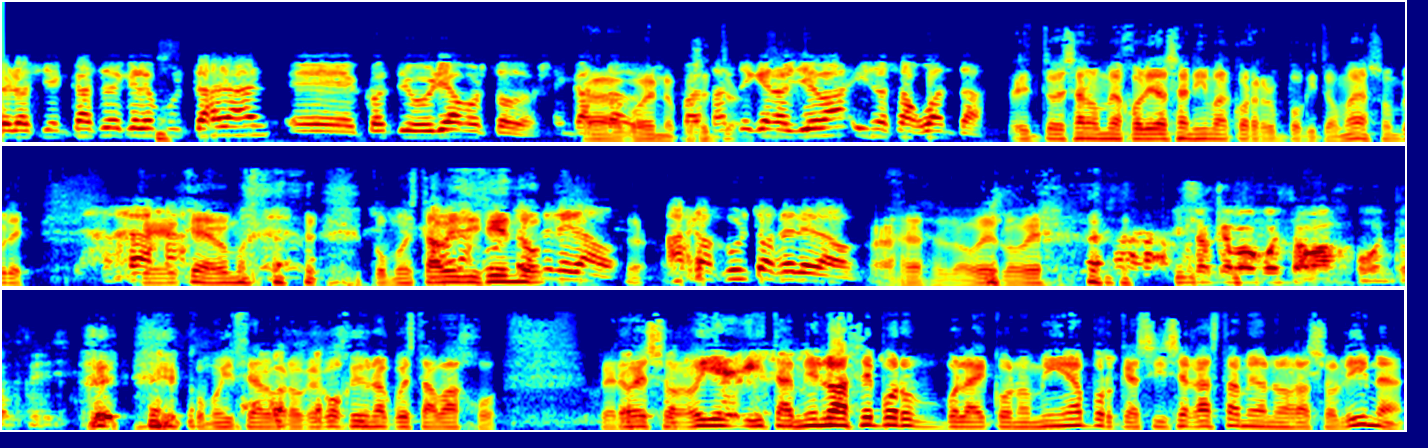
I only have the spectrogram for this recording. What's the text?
pero si en caso de que le multaran, eh, contribuiríamos todos. Encantados. Ah, bueno, pues Bastante que nos lleva y nos aguanta. Entonces a lo mejor ya se anima a correr un poquito más, hombre. Que- que como estabais Ahora diciendo... Justo acelerado, ahora justo acelerado. Ah, lo ves, lo ves. Pienso que va cuesta abajo, entonces. Como dice Álvaro, que he cogido una cuesta abajo. Pero eso, oye, y también lo hace por, por la economía, porque así se gasta menos gasolina.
